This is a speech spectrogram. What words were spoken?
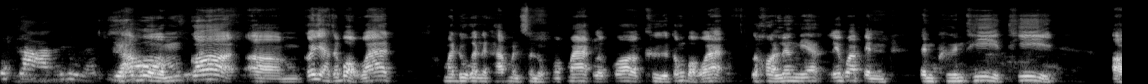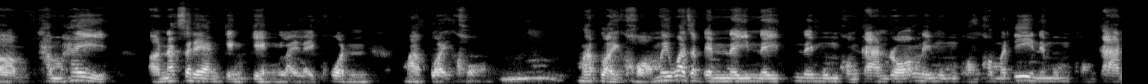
ตุลาได้ดูแล้วครับผมก็เอ่อก็อยากจะบอกว่ามาดูกันนะครับ มันสนุกมากๆ แล้วก็คือต้องบอกว่าละครเรื่องเนี้ยเรียกว่าเป็นเป็นพื้นที่ที่เอ่อทำให้เอ่อ นักแสดงเก่งๆหลาย ๆ คนมาปล่อยของ มาปล่อยของไม่ว่าจะเป็นในในในมุมของการร้องในมุมของคอมเมดี้ในมุมของการ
